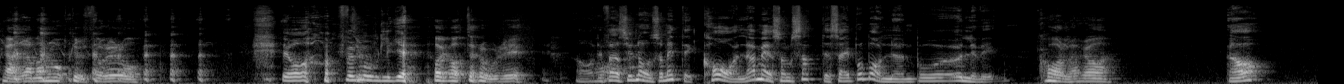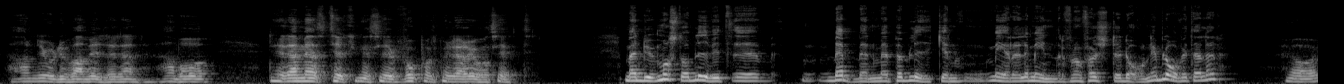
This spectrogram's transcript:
Det hade man åkt ut för idag. Ja, förmodligen. Ja, jag tror det. Ja, det fanns ju någon som hette Karla med som satte sig på bollen på Ullevi. Karla, ja. Ja. Han gjorde vad han ville den. Han var... Det är den mest tekniska fotbollsspelare jag har sett. Men du måste ha blivit eh, bebben med publiken mer eller mindre från första dagen i Blåvitt, eller? Ja,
